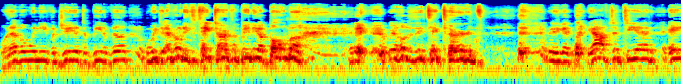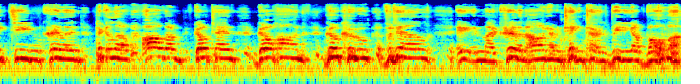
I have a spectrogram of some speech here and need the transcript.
Whenever we need Vegeta to beat a villain, we everyone needs to take turns on beating a Bulma. we all just need to take turns. We get Yamcha, Tien, 18, Krillin, Piccolo, all them, Goten, Gohan, Goku, Videl, and like Krillin all having taken turns beating up Bulma.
